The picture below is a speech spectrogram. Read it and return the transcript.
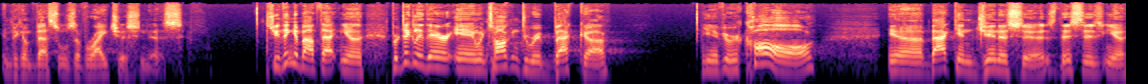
and become vessels of righteousness. So you think about that, you know, particularly there in when talking to Rebecca, you know, if you recall, back in Genesis, this is, you know,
